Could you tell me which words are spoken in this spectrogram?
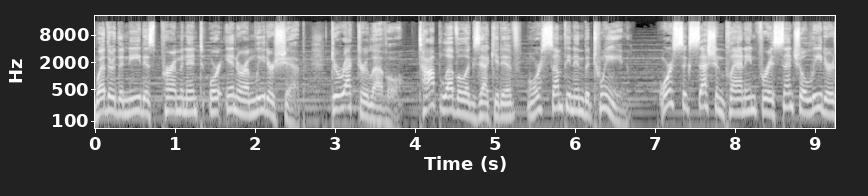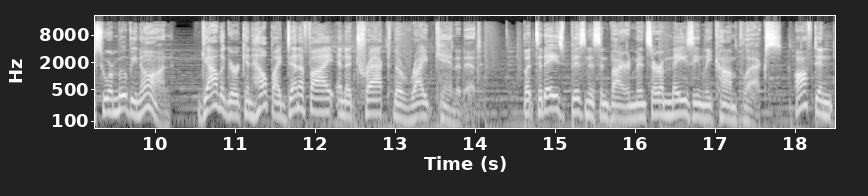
Whether the need is permanent or interim leadership, director level, top level executive, or something in between, or succession planning for essential leaders who are moving on, Gallagher can help identify and attract the right candidate. But today's business environments are amazingly complex. Often,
